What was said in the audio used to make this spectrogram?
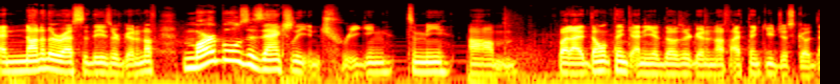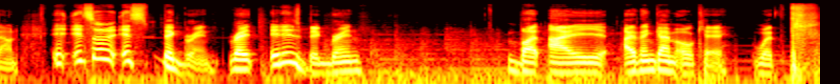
And none of the rest of these are good enough. Marbles is actually intriguing to me. Um, but I don't think any of those are good enough. I think you just go down. It, it's a it's big brain, right? It is big brain. But I I think I'm okay with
